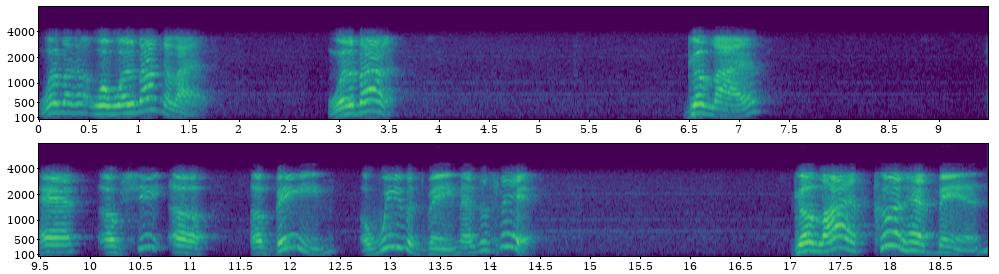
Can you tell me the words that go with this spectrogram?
What about well? What about Goliath? What about it? Goliath had a sheet, uh, a beam, a weaver's beam as a spear. Goliath could have been,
